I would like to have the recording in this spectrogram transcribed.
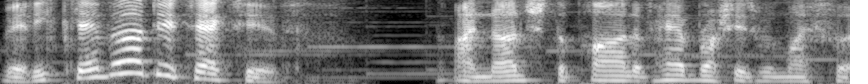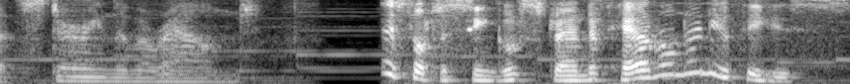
Very clever, detective. I nudged the pile of hairbrushes with my foot, stirring them around. There's not a single strand of hair on any of these.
